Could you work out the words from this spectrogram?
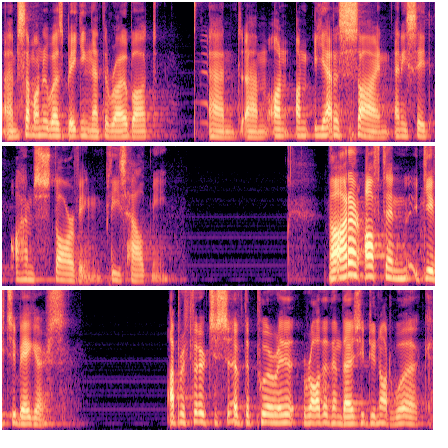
um, someone who was begging at the robot. And um, on, on, he had a sign and he said, I'm starving. Please help me. Now, I don't often give to beggars. I prefer to serve the poor rather than those who do not work.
